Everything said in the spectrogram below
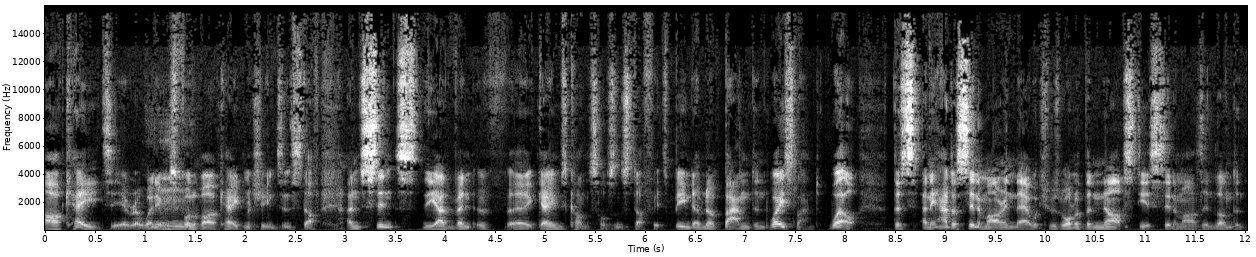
arcades era when it was full of arcade machines and stuff. And since the advent of uh, games consoles and stuff, it's been an abandoned wasteland. Well, this, and it had a cinema in there, which was one of the nastiest cinemas in London.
